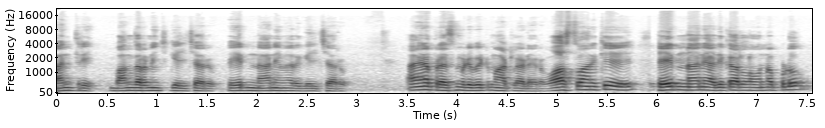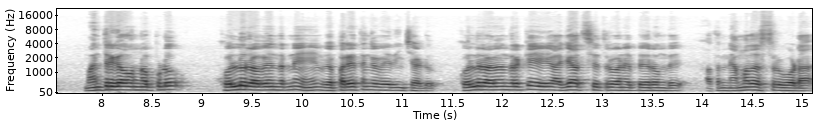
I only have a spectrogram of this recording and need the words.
మంత్రి బందర్ నుంచి గెలిచారు పేరు నాని మీద గెలిచారు. ఆయన ప్రెస్ మీట్ పెట్టి మాట్లాడారు. వాస్తవానికి పేరు నాని అధికారంలో ఉన్నప్పుడు మంత్రిగా ఉన్నప్పుడు కొల్లు రవీంద్రని విపరీతంగా వేధించాడు. కొల్లు రవీంద్రకి అజాత్ శత్రువు అనే పేరు ఉంది అతను నెమ్మదస్తుడు కూడా.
